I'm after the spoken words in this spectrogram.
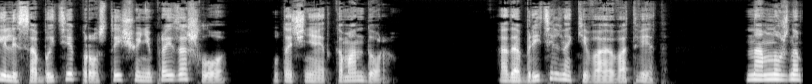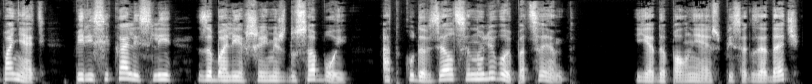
или событие просто еще не произошло, уточняет командор. Одобрительно киваю в ответ. Нам нужно понять, пересекались ли заболевшие между собой, откуда взялся нулевой пациент. Я дополняю список задач,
